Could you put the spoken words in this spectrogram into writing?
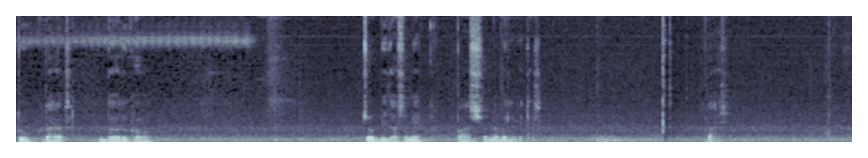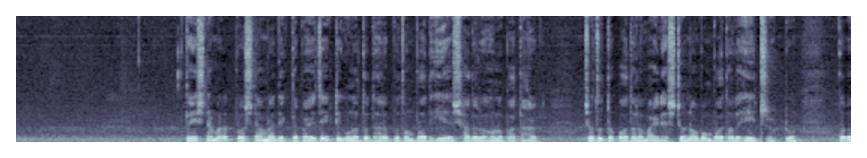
টুকরার দৈর্ঘ্য চব্বিশ দশমিক পাঁচ শূন্য মিলিমিটার। প্রায়। তেইশ নম্বর প্রশ্নে আমরা দেখতে পাই যে একটি গুণোত্তর ধারা প্রথম পদ ইয়ে সাধারণ অনুপাত আর চতুর্থ পদ হলো মাইনাস টু, নবম পদ হলো এইট রুট টু। তবে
